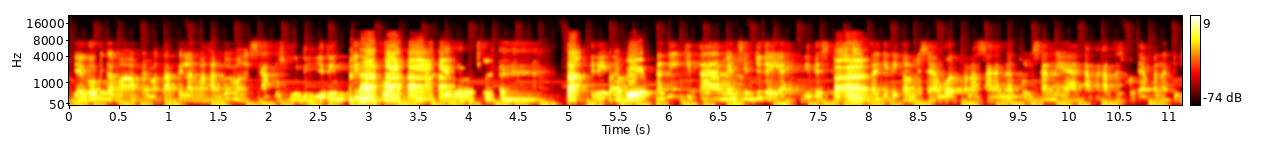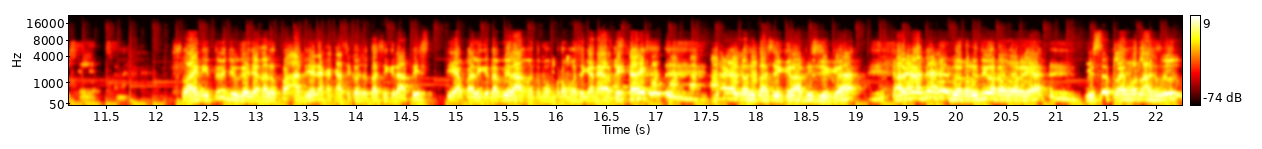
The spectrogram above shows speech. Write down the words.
Ya gue minta maaf memang tampilan makan gue emang kakus Budi, jadi mungkin gitu. tak Jadi- tapi Nanti kita mention juga ya di deskripsi Ah, ah. kita. Jadi kalau misalnya buat penasaran dan tulisannya, kata-kata seperti apa nanti bisa lihat di sana. Selain itu juga jangan lupa Adrian akan kasih konsultasi gratis tiap kali kita bilang untuk mempromosikan Healthy X. Dia akan konsultasi gratis juga. Kalian nanti akan gue taruh juga nomornya. Bisa telepon langsung.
